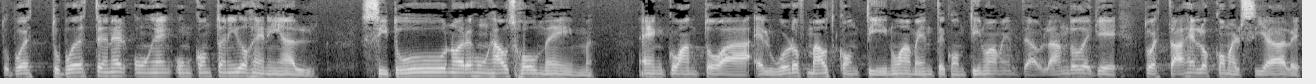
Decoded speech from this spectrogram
Tú puedes, tú puedes tener un, un contenido genial. Si tú no eres un household name, en cuanto a el word of mouth continuamente, continuamente, hablando de que tú estás en los comerciales,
